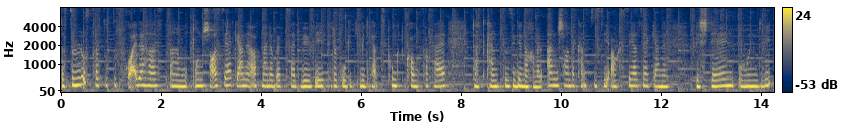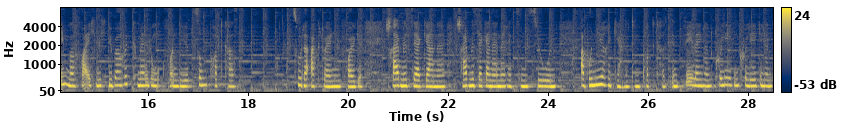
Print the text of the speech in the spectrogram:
dass du Lust hast, dass du Freude hast ähm, und schau sehr gerne auf meiner Website www.pädagogikmitherz.com vorbei. Dort kannst du sie dir noch einmal anschauen, da kannst du sie auch sehr, sehr gerne bestellen. Und wie immer freue ich mich über Rückmeldung von dir zum Podcast, zu der aktuellen Folge. Schreib mir sehr gerne, schreib mir sehr gerne eine Rezension, abonniere gerne den Podcast, empfehle ihn an Kollegen, Kolleginnen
